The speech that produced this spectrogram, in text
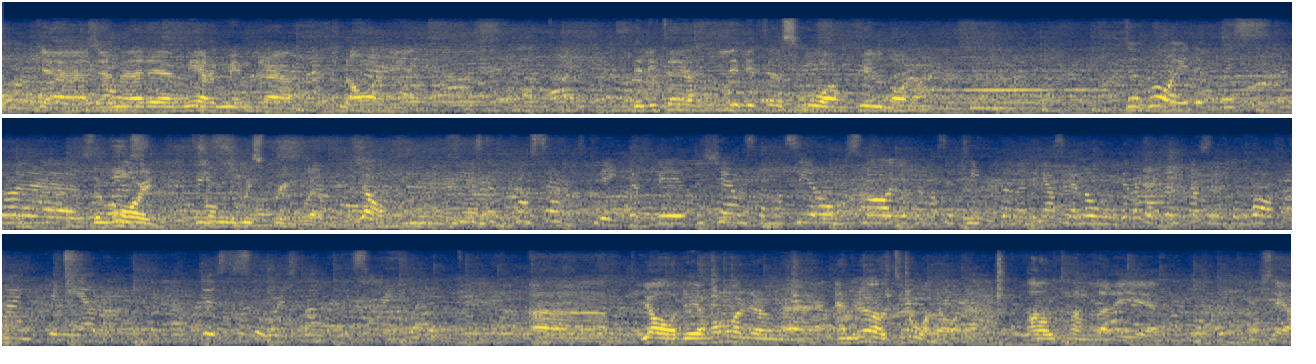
Och eh, den är eh, mer eller mindre klar. Det- Det är lite, li- lite småpyll bara. The Void, Whis, vad är det? The Void from the Whispering Well. Ja. Finns det ett koncept kring det? För det, det känns när man ser omslaget, när man ser titeln, den är ganska lång. Det verkar finnas en liten baktanke med just stories from the Whispering Well. Eh, ja, det har en, eh, en röd tråd har det. Allt handlar i, eh, kan man säga,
